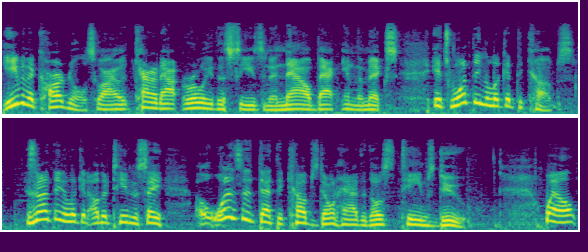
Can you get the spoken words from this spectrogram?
even the Cardinals, who I counted out early this season and now back in the mix, it's one thing to look at the Cubs. It's another thing to look at other teams and say, "Oh, what is it that the Cubs don't have that those teams do? Well,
